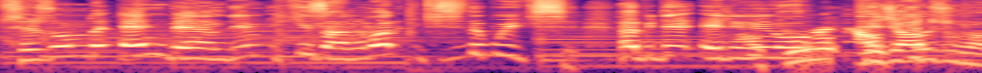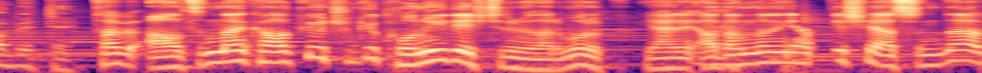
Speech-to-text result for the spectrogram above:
Sezonda en beğendiğim iki sahne var. İkisi de bu ikisi. Ha bir de elinin o Altından kalkıyor. tecavüz muhabbeti. Tabii altından kalkıyor çünkü konuyu değiştirmiyorlar moruk. Yani adamların yaptığı şey aslında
